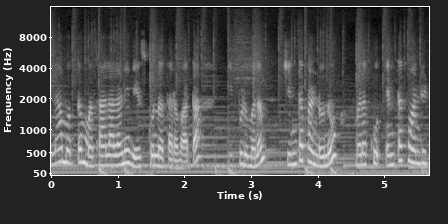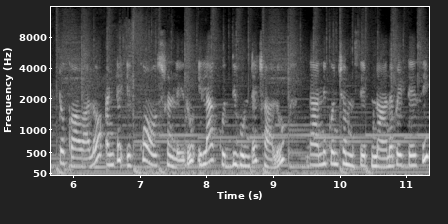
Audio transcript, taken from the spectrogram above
ఇలా మొత్తం మసాలాలని వేసుకున్న తర్వాత ఇప్పుడు మనం చింతపండును మనకు ఎంత క్వాంటిటీతో కావాలో అంటే ఎక్కువ అవసరం లేదు. ఇలా కొద్దిగా ఉంటే చాలు. దాన్ని కొంచెం సేపు నానబెట్టేసి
